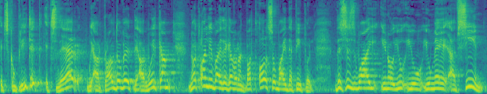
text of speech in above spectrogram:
it's completed, it's there, we are proud of it, they are welcome, not only by the government, but also by the people. This is why, you know, you, you, you may have seen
